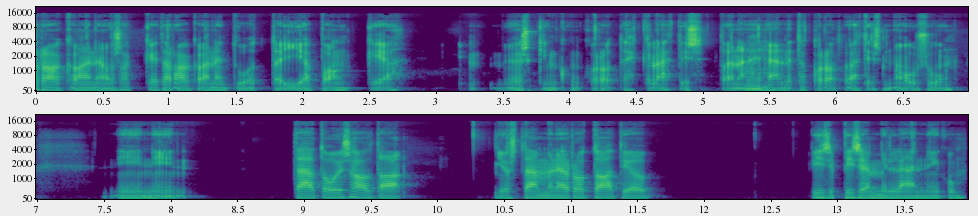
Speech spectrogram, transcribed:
raaka-aineosakkeita, raaka-aineen tuottajia, pankkeja myöskin, kun korot ehkä lähtisi, tai nähdään, mm. että korot lähtisi nousuun. Niin, niin tämä toisaalta, jos tämmöinen rotaatio pisemmillään niin kuin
